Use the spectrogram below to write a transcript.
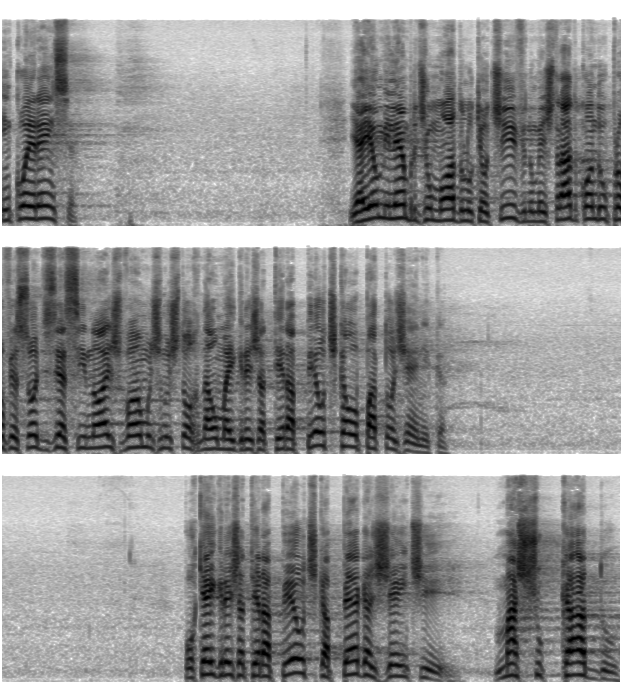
Incoerência. E aí eu me lembro de um módulo que eu tive no mestrado, quando o professor dizia assim: Nós vamos nos tornar uma igreja terapêutica ou patogênica? Porque a igreja terapêutica pega gente machucado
